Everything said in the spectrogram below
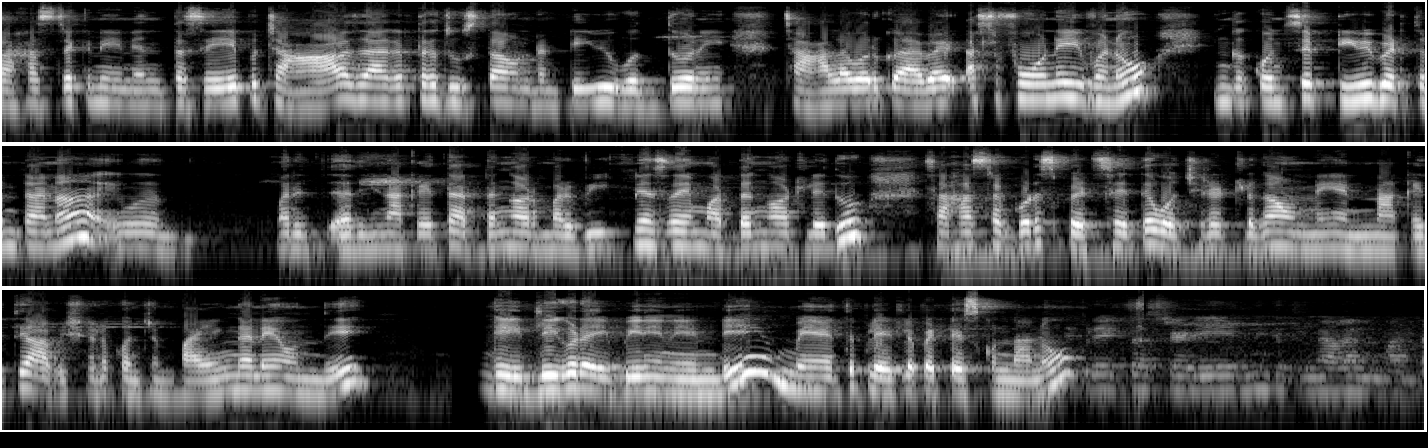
సహస్రకి నేను ఎంతసేపు చాలా జాగ్రత్తగా చూస్తూ ఉంటాను. టీవీ వద్దు అని చాలా వరకు అవాయిడ్ అసలు ఫోనే ఇవ్వను. ఇంకా కొంతసేపు టీవీ పెడుతుంటానా? మరి అది నాకైతే అర్థం కావడం మరి వీక్నెస్ ఏం అర్థం కావట్లేదు. సహస్రకు కూడా స్పెట్స్ అయితే వచ్చేటట్లుగా ఉన్నాయండి. నాకైతే ఆ విషయంలో కొంచెం భయంగానే ఉంది. ఇంకా ఇడ్లీ కూడా అయిపోయినాయండి. మేమైతే ప్లేట్లో పెట్టేసుకున్నాను. బ్రేక్ఫాస్ట్ రెడీ ఇంకా తినాలన్నమాట.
